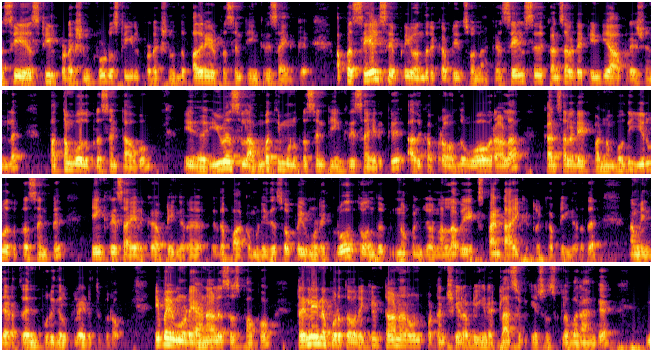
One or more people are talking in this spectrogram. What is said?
C steel production crude steel production வந்து பதினேழு பர்சன்ட் இன்க்ரீஸ் ஆயிருக்கு. அப்போ சேல்ஸ் எப்படி வந்திருக்கு அப்படின்னு சொன்னாக்க சேல்ஸு கன்சாலிடேட் இந்தியா ஆப்ரேஷனில் பத்தொம்போது பர்சன்ட் ஆகும். யூஎஸில் ஐம்பத்தி மூணு பர்சன்ட் இன்க்ரீஸ் ஆகிருக்கு அதுக்கப்புறம் வந்து ஓவராலாக கன்சாலிடேட் பண்ணும்போது இருபது பர்சன்ட்டு இன்க்ரீஸ் ஆகிருக்கு அப்படிங்கிற இதை பார்க்க முடியுது. ஸோ இப்போ இவங்களுடைய க்ரோத் வந்து இன்னும் கொஞ்சம் நல்லாவே எக்ஸ்பேண்ட் ஆகிக்கிட்டு இருக்கு அப்படிங்கிறத நம்ம இந்த இடத்துல இருந்து எடுத்துக்கிறோம். இப்போ இவங்களுடைய அனாலிசிஸ் பார்ப்போம். ட்ரெண்ட்லைனை பொறுத்த வரைக்கும் டேர்ன் அரவுண்ட் பொட்டன்ஷியல் அப்படிங்கிற கிளாசிஃபிகேஷன்ஸ்குள்ளே வராங்க.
